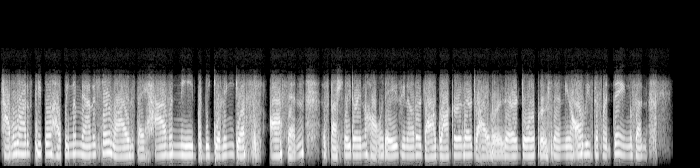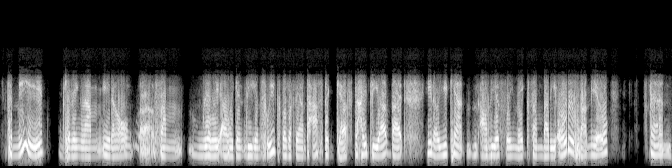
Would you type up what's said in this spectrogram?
have a lot of people helping them manage their lives. They have a need to be giving gifts often, especially during the holidays, you know, their dog walker, their driver, their door person, you know, all these different things. And to me, giving them, you know, uh, some really elegant vegan sweets was a fantastic gift idea, but, you know, you can't obviously make somebody order from you. And,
